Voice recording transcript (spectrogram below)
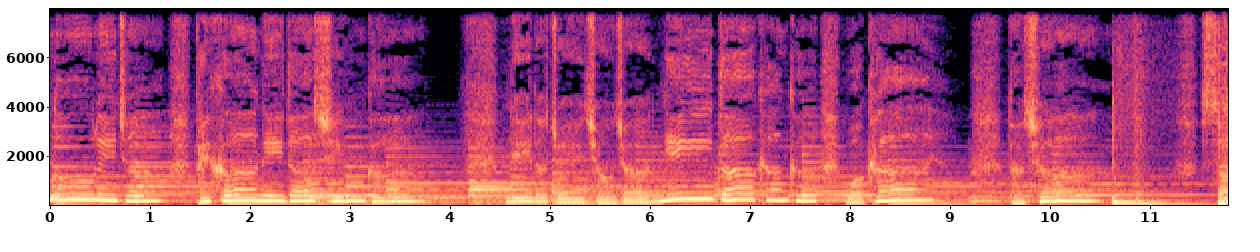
努力着，配合你的性格，你的追求着，你的坎坷。我开的车。算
